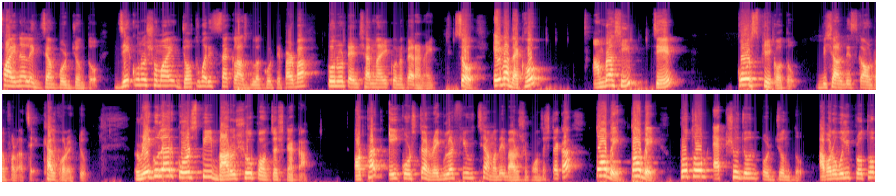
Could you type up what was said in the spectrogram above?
ফাইনাল এক্সাম পর্যন্ত। যে কোনো সময় যতবার ইচ্ছা ক্লাসগুলো করতে পারবা, কোনো টেনশন নাই, কোনো প্যারা নাই। সো এবার দেখো, আমরা আসি যে কোর্স ফি কত। বিশাল ডিসকাউন্ট অফার আছে, খেয়াল করো একটু। রেগুলার কোর্স ফি বারোশো টাকা। অর্থাৎ এই কোর্সটার রেগুলার ফি হচ্ছে আমাদের বারোশো টাকা। তবে তবে প্রথম একশো জন পর্যন্ত। আবারও বলি, প্রথম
